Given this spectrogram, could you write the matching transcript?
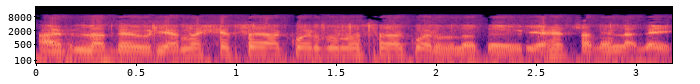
Las veedurías no es que esté de acuerdo o no esté de acuerdo, las veedurías están en la ley.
